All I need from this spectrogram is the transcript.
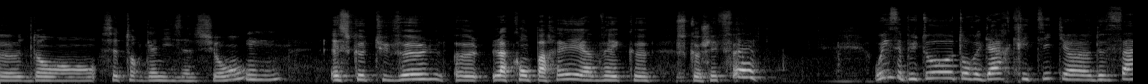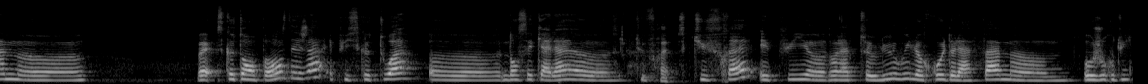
euh, dans cette organisation, Mhm. est-ce que tu veux euh, la comparer avec euh, ce que j'ai fait? Oui, c'est plutôt ton regard critique de femme. ouais, ce que tu en penses déjà, et puis ce que toi, dans ces cas-là, tu ferais. Ce que tu ferais, et puis dans l'absolu, oui, le rôle de la femme aujourd'hui.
